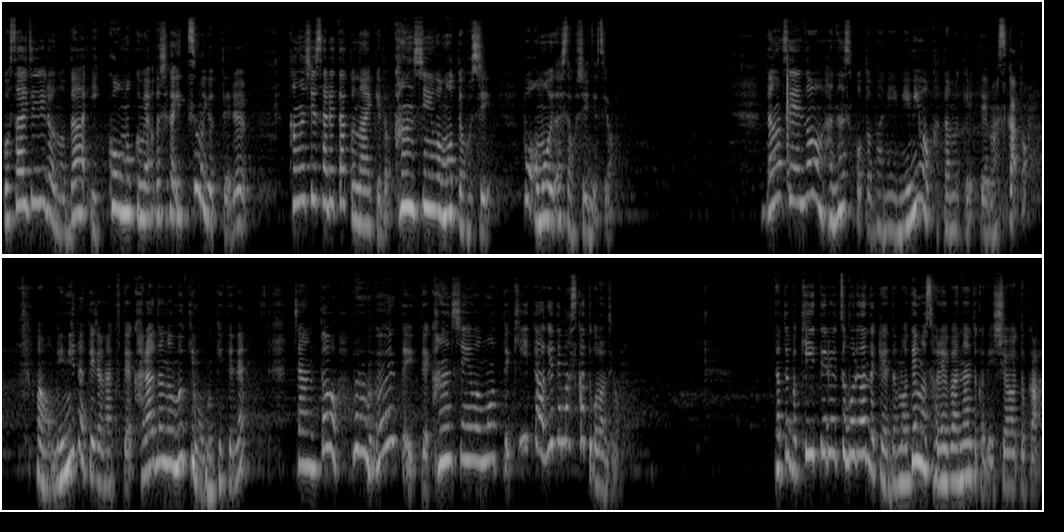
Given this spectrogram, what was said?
5歳児理論の第1項目目、私がいつも言ってる、監視されたくないけど関心を持ってほしいを思い出してほしいんですよ。男性の話す言葉に耳を傾けてますかと。まあもう耳だけじゃなくて体の向きも向けてね、ちゃんと、うんうんって言って関心を持って聞いてあげてますかってことなんですよ。例えば聞いてるつもりなんだけれども、でもそれは何とかでしょうとか、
